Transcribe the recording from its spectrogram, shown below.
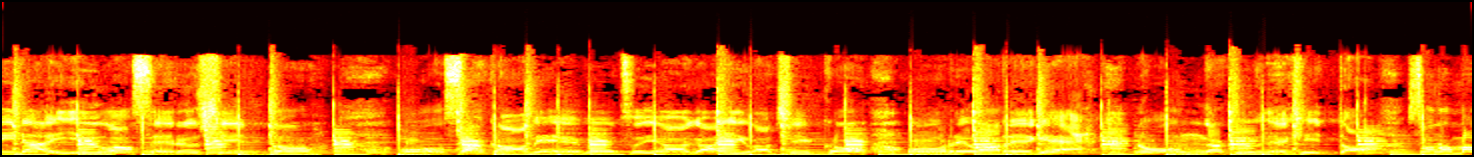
違いない言わせる嫉妬。大阪名物野外はチコ俺はレゲエの音楽でヒット。そのま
